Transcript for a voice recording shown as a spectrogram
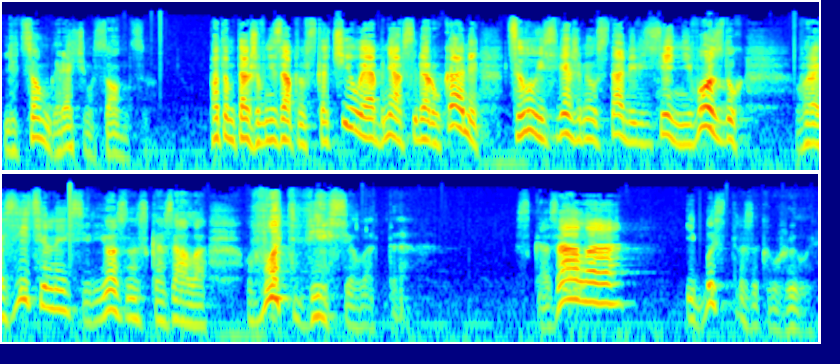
лицом к горячему солнцу. Потом также внезапно вскочила и, обняв себя руками, целуя свежими устами весенний воздух, выразительно и серьезно сказала, вот весело-то. Сказала и быстро закружилась.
